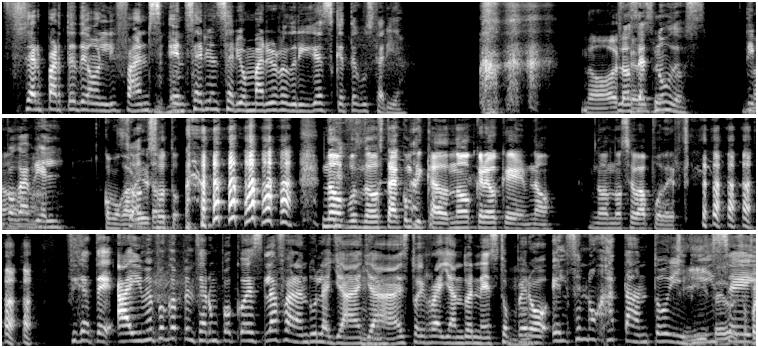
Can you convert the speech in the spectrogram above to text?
ser parte de OnlyFans, en serio, en serio, Mario Rodríguez, ¿qué te gustaría? No, Los desnudos, tipo No. Gabriel. Como Gabriel Soto. Soto. no, pues no, está complicado. No, creo que no. No, no se va a poder. Fíjate, ahí me pongo a pensar un poco, es la farándula ya, ya estoy rayando en esto, pero él se enoja tanto y Sí, dice, está.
